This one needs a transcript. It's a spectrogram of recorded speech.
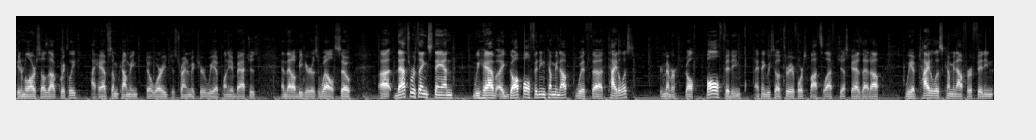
Peter Millar sells out quickly. I have some coming. Don't worry. Just trying to make sure we have plenty of batches, and that'll be here as well. So uh, that's where things stand. We have a golf ball fitting coming up with uh, Titleist. Remember, golf ball fitting. I think we still have three or four spots left. Jessica has that up. We have Titleist coming out for a fitting.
